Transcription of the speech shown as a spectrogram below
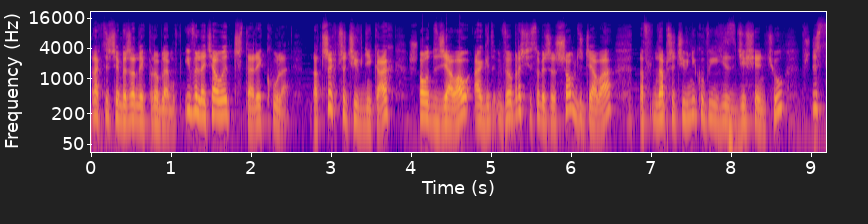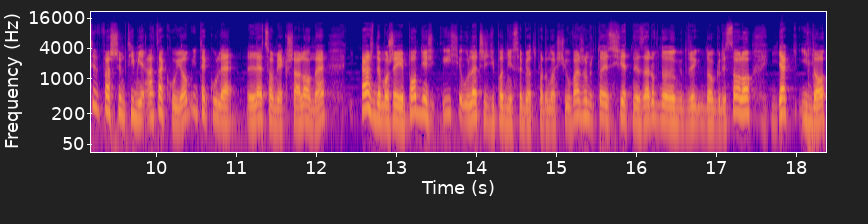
praktycznie bez żadnych problemów. I wyleciały cztery kule. Na trzech przeciwnikach Shout działał, a wyobraźcie sobie, że Shout działa, na, na przeciwników ich jest 10, wszyscy w waszym teamie atakują i te kule lecą jak szalone i każdy może je podnieść i się uleczyć i podnieść sobie odporności. Uważam, że to jest świetne zarówno do gry, do gry solo, jak i do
